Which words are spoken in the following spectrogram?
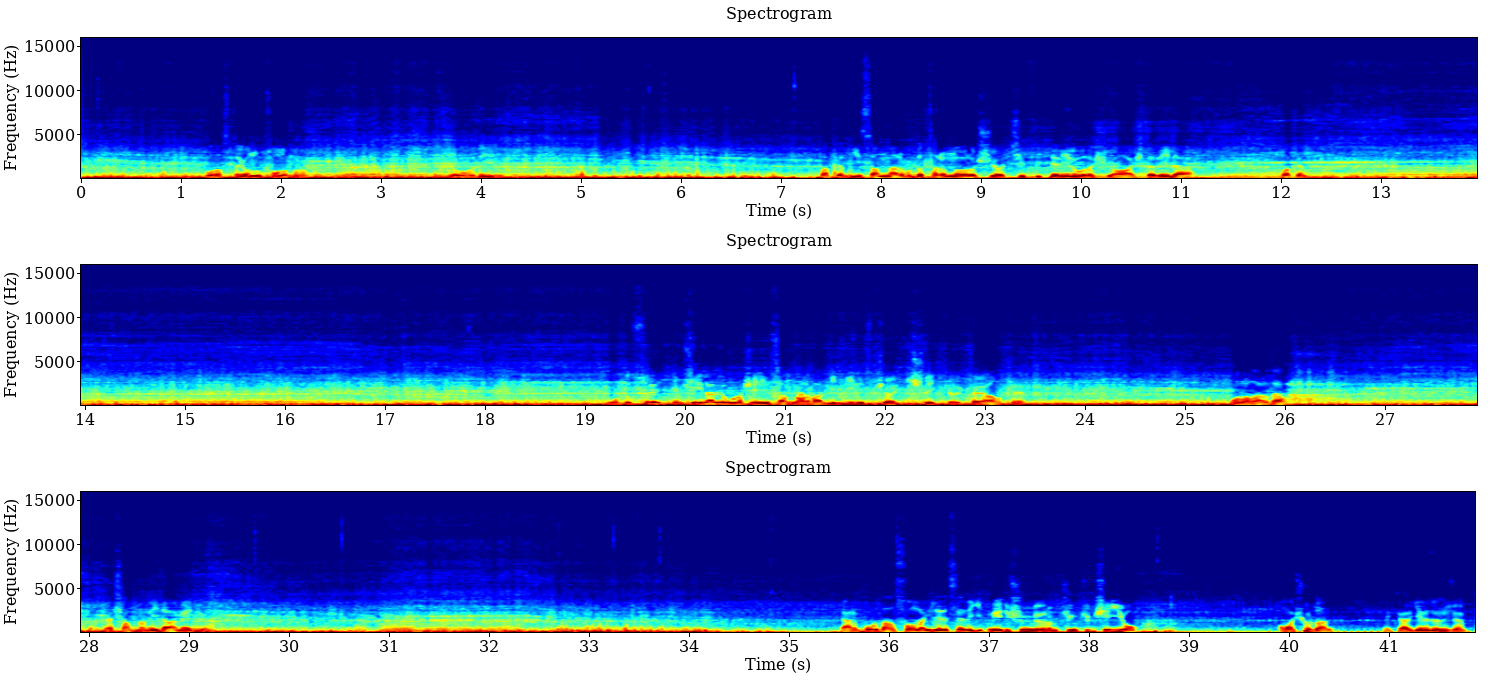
Orası da yolun solu mu? O değil. Bakın insanlar burada tarımla uğraşıyor, çiftlikleriyle uğraşıyor, ağaçlarıyla. Bakın. Burada sürekli bir şeylerle uğraşan insanlar var. Bildiğiniz köy, işlek köy, köy halkı. Buralarda yaşamlarını idame ediyor. Yani buradan sonra ilerisine de gitmeyi düşünmüyorum. Çünkü bir şey yok. Ama şuradan tekrar geri döneceğim.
